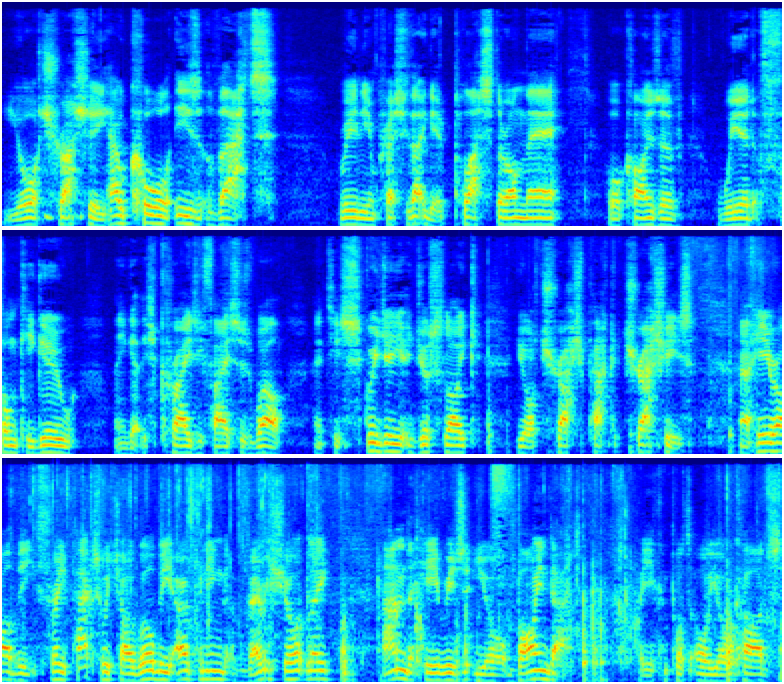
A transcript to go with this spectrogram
your trashie. How cool is that? Really impressive that. You get plaster on there all kinds of weird funky goo. And you get this crazy face as well. And it is squidgy just like your trash pack trashies. Now here are the three packs which I will be opening very shortly. And here is your binder where you can put all your cards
